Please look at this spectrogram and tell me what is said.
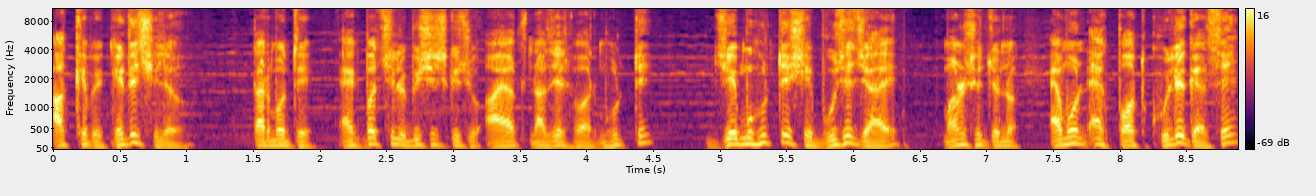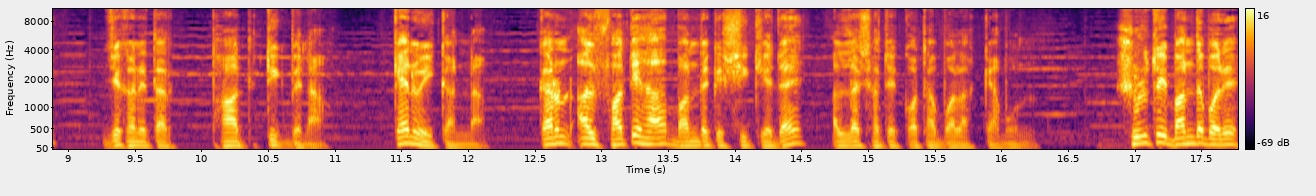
আক্ষেপে কেঁদেছিল। তার মধ্যে একবার ছিল বিশেষ কিছু আয়াত নাজেল হওয়ার মুহূর্তে। যে মুহূর্তে সে বুঝে যায় মানুষের জন্য এমন এক পথ খুলে গেছে যেখানে তার ফাঁদ টিকবে না। কেন এই কান্না? কারণ আল ফাতেহা বান্দাকে শিখিয়ে দেয় আল্লাহর সাথে কথা বলা কেমন। শুরুতেই বান্দা বলে,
